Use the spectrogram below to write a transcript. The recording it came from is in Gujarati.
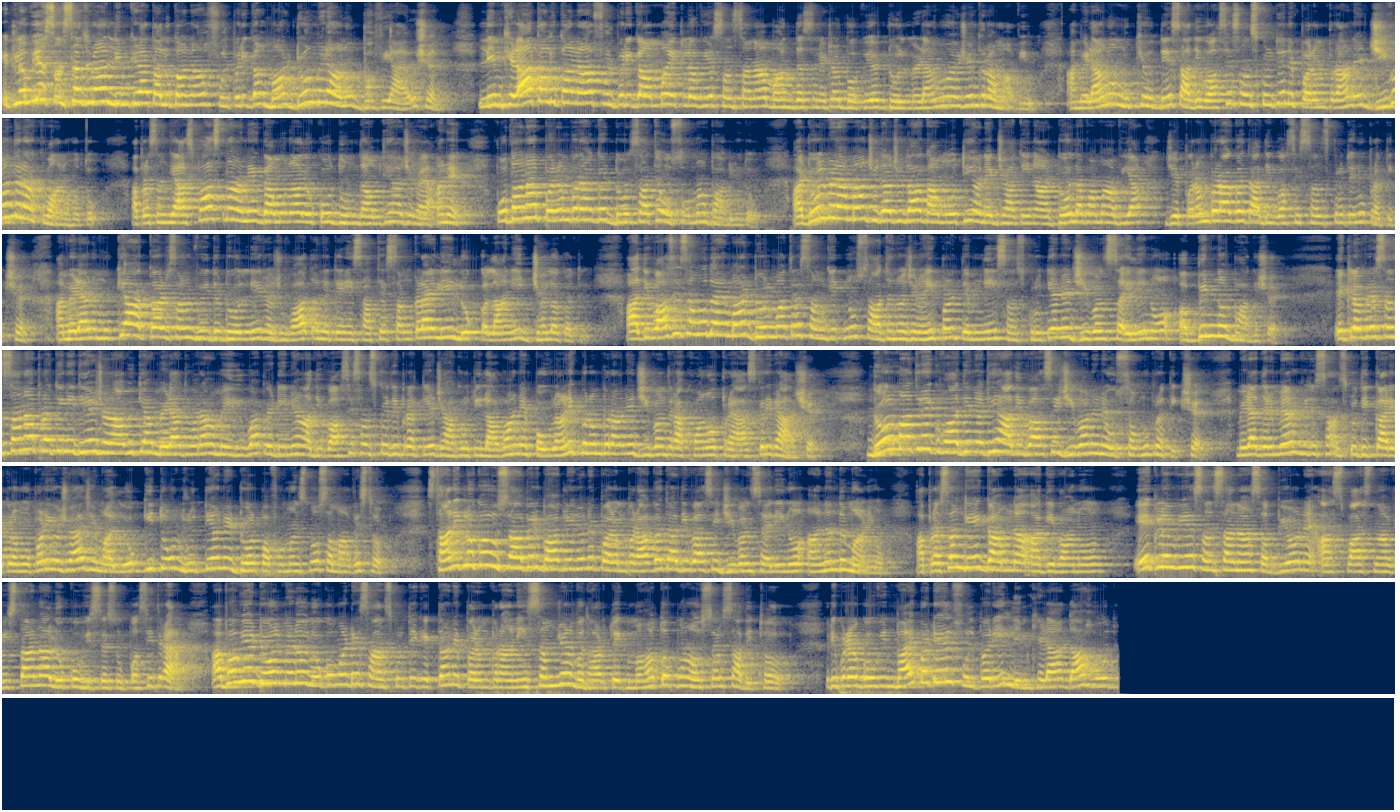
એકલવ્ય સંસ્થા દ્વારા લીમખેડા તાલુકાના ફૂલપરી ગામમાં ઢોલ મેળાનું ભવ્ય આયોજન. લીમખેડા તાલુકાના ફૂલપરી ગામમાં એકલવ્ય સંસ્થાના માર્ગદર્શન હેઠળ ભવ્ય ઢોલ મેળાનું આયોજન કરવામાં આવ્યું. આ મેળાનો મુખ્ય ઉદ્દેશ આદિવાસી સંસ્કૃતિ અને પરંપરાને જીવંત રાખવાનો હતો. આ પ્રસંગે આસપાસના અનેક ગામોના લોકો ધૂમધામથી હાજર રહ્યા અને પોતાના પરંપરાગત ઢોલ સાથે ઉત્સવમાં ભાગ લીધો. આ ઢોલ મેળામાં જુદા જુદા ગામોથી અનેક જાતિના ઢોલ લાવવામાં આવ્યા, જે પરંપરાગત આદિવાસી સંસ્કૃતિનું પ્રતીક છે. આ મેળાનું મુખ્ય આકર્ષણ વિવિધ ઢોલની રજૂઆત અને તેની સાથે સંકળાયેલી લોકકલાની ઝલક હતી. આદિવાસી સમુદાયમાં ઢોલ માત્ર સંગીતનું સાધન જ નહીં, પણ તેમની સંસ્કૃતિ અને જીવનશૈલીનો અભિન્ન ભાગ છે. એકલવ્ય સંસ્થાના પ્રતિનિધિએ જણાવ્યું કે આ મેળા દ્વારા અમે યુવા પેઢીને આદિવાસી સંસ્કૃતિ પ્રત્યે જાગૃતિ લાવવા અને પૌરાણિક પરંપરાને જીવંત રાખવાનો પ્રયાસ કરી રહ્યા છે. ઢોલ માત્ર એક વાદ્ય નથી, આદિવાસી જીવન અને ઉત્સવનું પ્રતીક છે. મેળા દરમિયાન વિવિધ સાંસ્કૃતિક કાર્યક્રમો પણ યોજાયા, જેમાં લોકગીતો, નૃત્ય અને ઢોલ પરફોર્મન્સનો સમાવેશ થયો. સ્થાનિક લોકો ઉત્સાહભેર ભાગ લીધો અને પરંપરાગત આદિવાસી જીવનશૈલીનો આનંદ માણ્યો. આ પ્રસંગે ગામના આગેવાનો એકલવ્ય સંસ્થાના સભ્યો અને આસપાસના વિસ્તારના લોકો વિશેષ ઉપસ્થિત રહ્યા. આ ભવ્ય ઢોલ મેળો લોકો માટે સાંસ્કૃતિક એકતા અને પરંપરાની સમજણ વધારતો એક મહત્વપૂર્ણ અવસર સાબિત થયો. રિપોર્ટર ગોવિંદભાઈ પટેલ, ફૂલપરી, લીમખેડા, દાહોદ.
